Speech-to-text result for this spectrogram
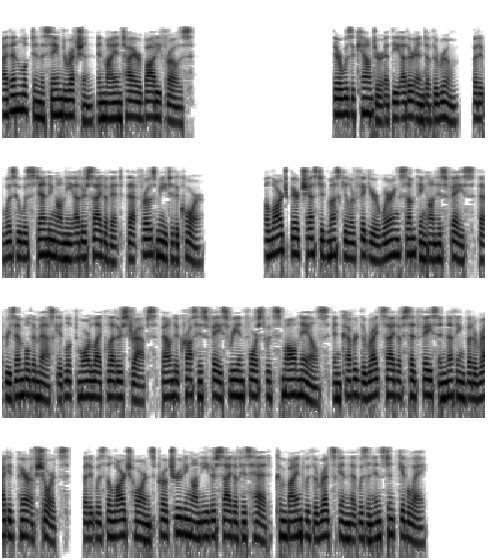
I then looked in the same direction and my entire body froze. There was a counter at the other end of the room, but it was who was standing on the other side of it that froze me to the core. A large bare-chested muscular figure wearing something on his face that resembled a mask it looked more like leather straps bound across his face reinforced with small nails and covered the right side of said face and nothing but a ragged pair of shorts, but it was the large horns protruding on either side of his head combined with the red skin that was an instant giveaway.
